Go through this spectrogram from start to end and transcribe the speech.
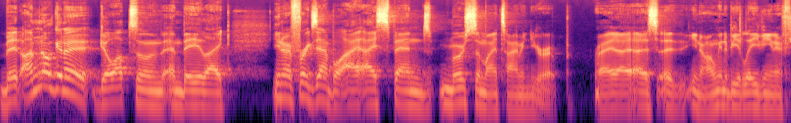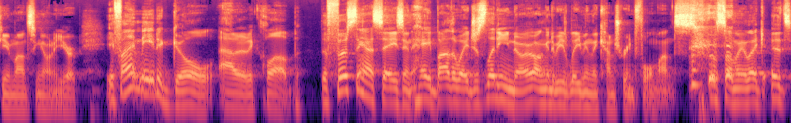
but I'm not gonna go up to them and be like, you know, for example, I, I spend most of my time in Europe. Right, I, I- uh, you know, I'm going to be leaving in a few months and going to Europe. If I meet a girl out at a club, the first thing I say isn't, "Hey, by the way, just letting you know, I'm going to be leaving the country in four months or something." like it's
